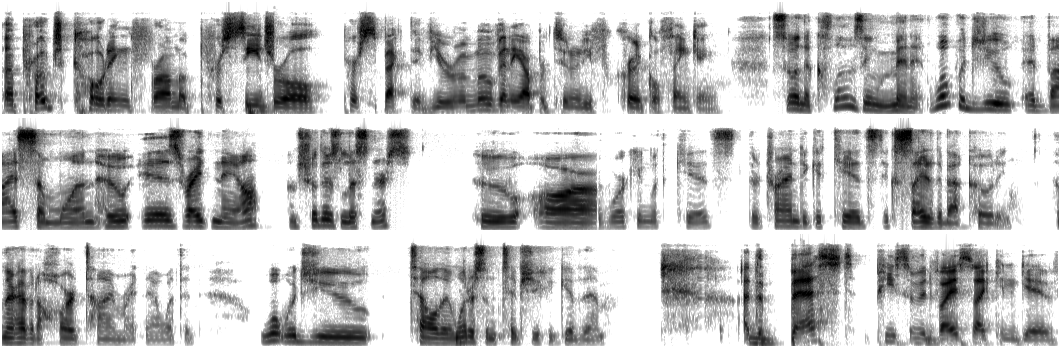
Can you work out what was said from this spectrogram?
approach coding from a procedural perspective, you remove any opportunity for critical thinking. So, in the closing minute, what would you advise someone who is right now? I'm sure there's listeners who are working with kids. They're trying to get kids excited about coding, and they're having a hard time right now with it. What would you tell them? What are some tips you could give them? The best piece of advice I can give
